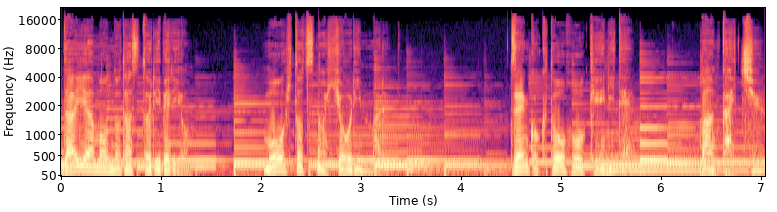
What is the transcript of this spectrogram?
ダイヤモンド・ダスト・リベリオン、もう一つの氷林丸。全国東方系にて、挽回中。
